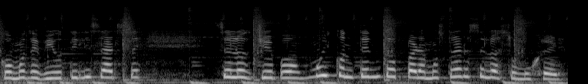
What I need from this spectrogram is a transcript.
cómo debía utilizarse, se lo llevó muy contento para mostrárselo a su mujer.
